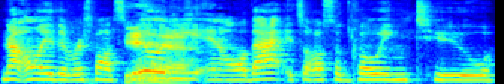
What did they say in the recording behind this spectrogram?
not only the responsibility and all that, it's also going to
